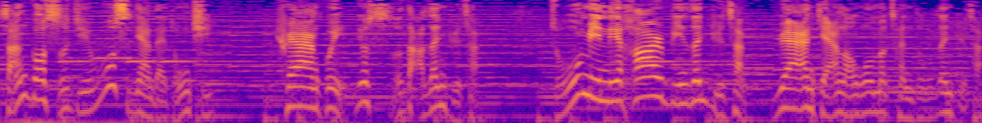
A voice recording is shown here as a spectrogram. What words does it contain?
上个世纪五十年代中期，全国有四大忍具厂，著名的哈尔滨忍具厂援建了我们成都忍具厂，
